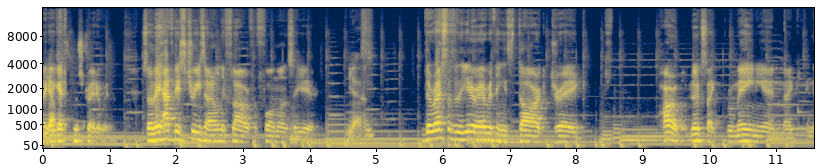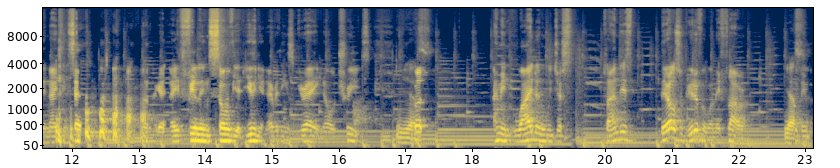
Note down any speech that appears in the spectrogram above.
Like I get frustrated with. It. So they have these trees that only flower for four months a year. yes, The rest of the year, everything is dark, Drake, horrible. It looks like Romanian, like in the 1970s. I feel in Soviet Union, everything is gray, no trees. yes, But I mean, why don't we just plant these? They're also beautiful when they flower. yes. In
